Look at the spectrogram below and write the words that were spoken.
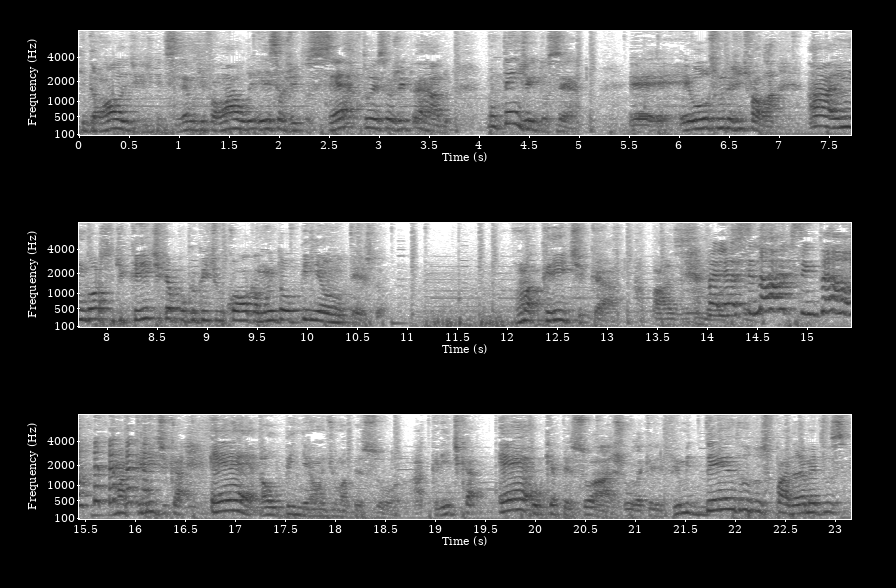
que dão aula de crítica de cinema que falam, ah, esse é o jeito certo, esse é o jeito errado. Não tem jeito certo. É, eu ouço muita gente falar, ah, eu não gosto de crítica porque o crítico coloca muita opinião no texto. Uma crítica, rapazes. Vai ler a sinopse, então. Uma crítica é a opinião de uma pessoa. A crítica é o que a pessoa achou daquele filme dentro dos parâmetros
